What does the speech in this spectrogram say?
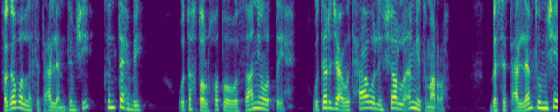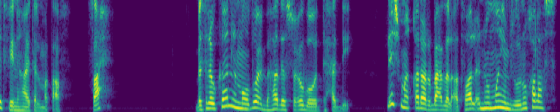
فقبل لا تتعلم تمشي كنت تحبي وتخطو الخطوة والثانية وتطيح. وترجع وتحاول إن شاء الله أمية مرة. بس تعلمت ومشيت في نهاية المطاف صح؟ بس لو كان الموضوع بهذه الصعوبة والتحدي ليش ما يقرر بعض الأطفال إنهم ما يمشون وخلاص؟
